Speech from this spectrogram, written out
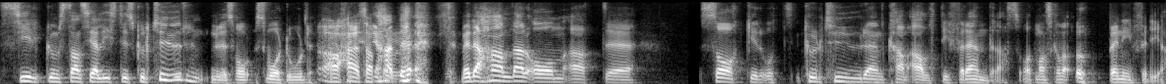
cirkumstantialistisk kultur. Nu är det svår, svårt ord. ja, här tappar men det handlar om att eh, saker och kulturen kan alltid förändras och att man ska vara öppen inför det.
